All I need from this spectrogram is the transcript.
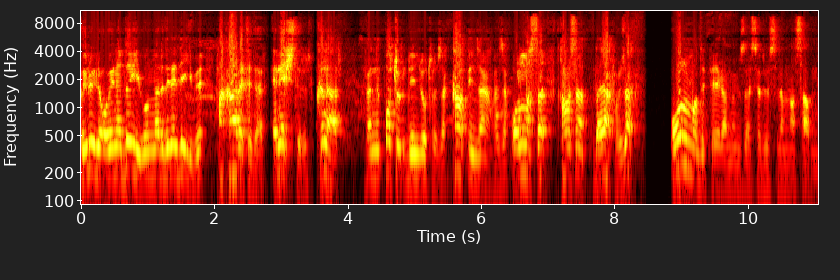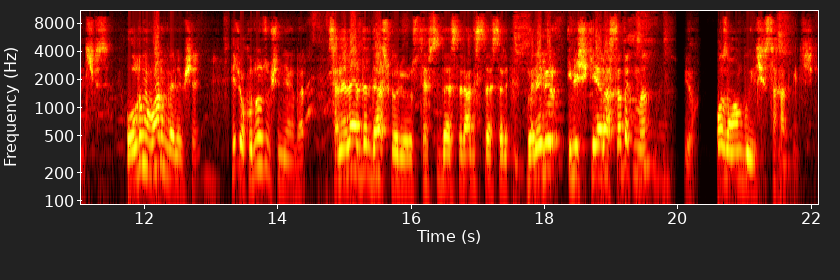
ölüyle oynadığı gibi, onları dilediği gibi hakaret eder, eleştirir, kınar. Efendim otur deyince oturacak, kalk deyince kalkacak. Olmazsa kafasına dayak vuracak. Olmadı Peygamberimiz Aleyhisselatü Vesselam'ın ashabının ilişkisi. Oldu mu? Var mı böyle bir şey? Hiç okudunuz mu şimdiye kadar? Senelerdir ders görüyoruz. Tefsir dersleri, hadis dersleri. Böyle bir ilişkiye rastladık mı? Yok. O zaman bu ilişki sakat bir ilişki.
